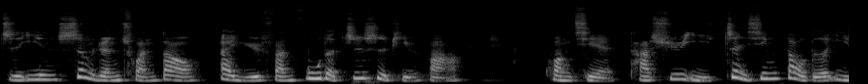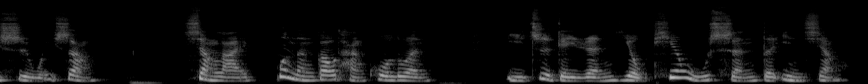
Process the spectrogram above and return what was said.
只因圣人传道碍于凡夫的知识贫乏，况且他须以振兴道德意识为上，向来不能高谈阔论，以致给人有天无神的印象。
